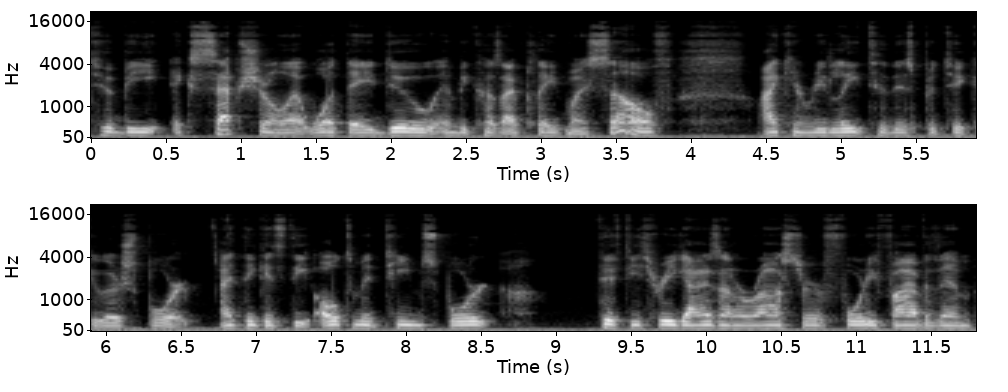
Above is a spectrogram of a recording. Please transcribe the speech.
to be exceptional at what they do. And because I played myself, I can relate to this particular sport. I think it's the ultimate team sport. 53 guys on a roster, 45 of them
